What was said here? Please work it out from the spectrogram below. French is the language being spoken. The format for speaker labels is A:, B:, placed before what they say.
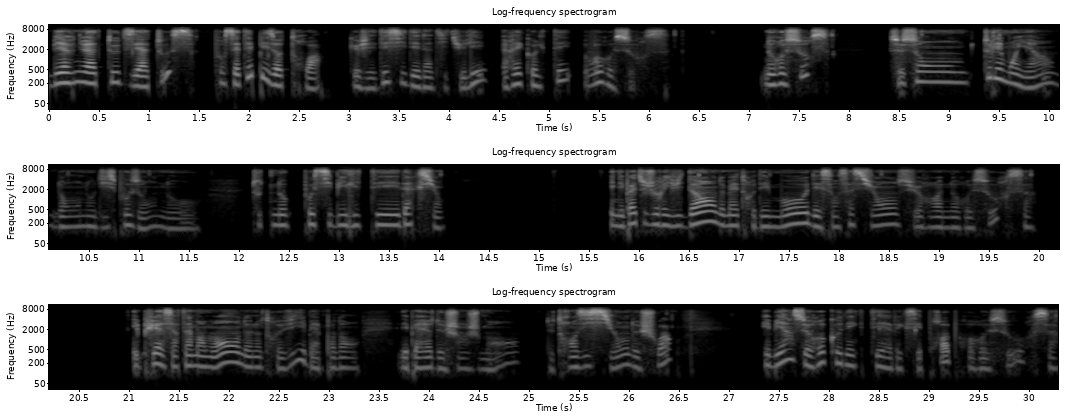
A: Bienvenue à toutes et à tous pour cet épisode 3 que j'ai décidé d'intituler Récolter vos ressources. Nos ressources, ce sont tous les moyens dont nous disposons, toutes nos possibilités d'action. Il n'est pas toujours évident de mettre des mots, des sensations sur nos ressources. Et puis à certains moments de notre vie, eh pendant des périodes de changement, de transition, de choix, eh bien, se reconnecter avec ses propres ressources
